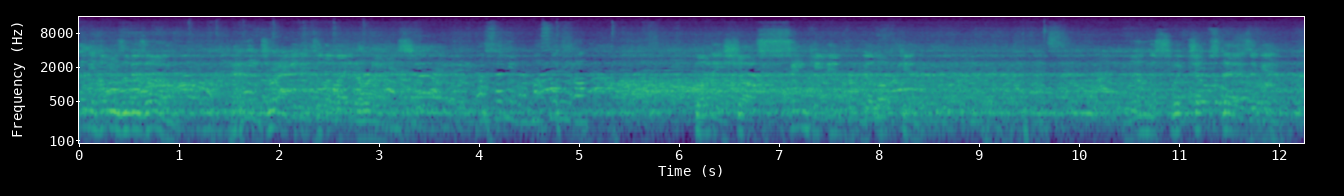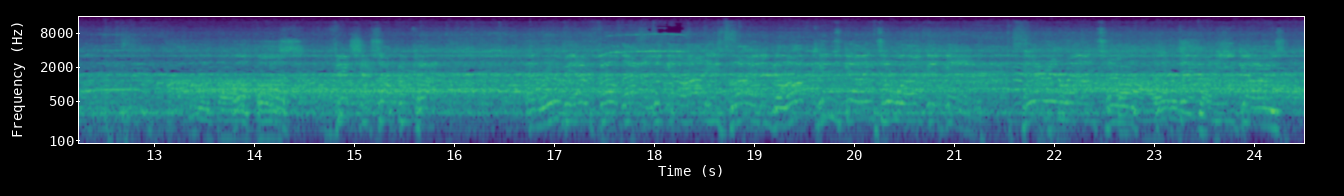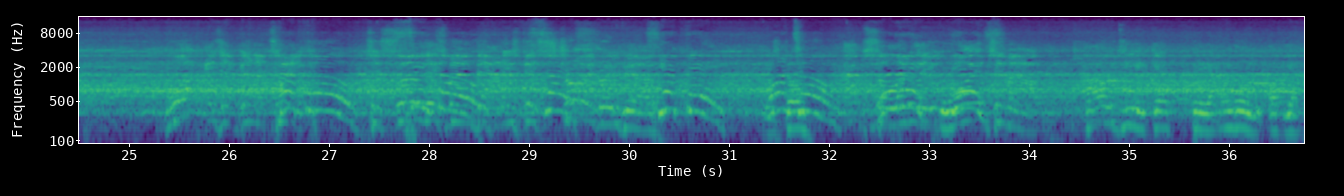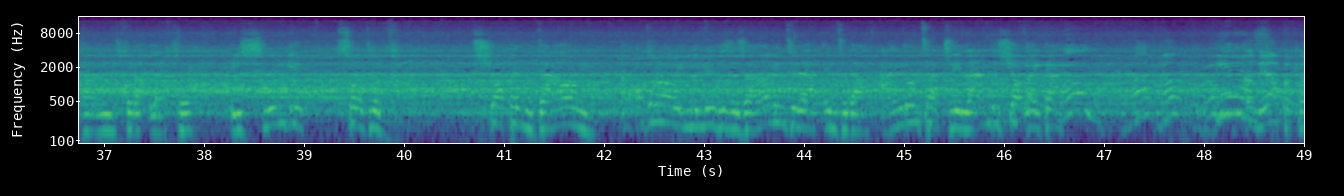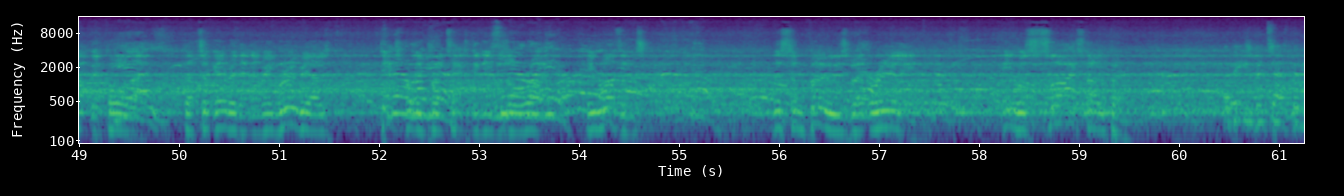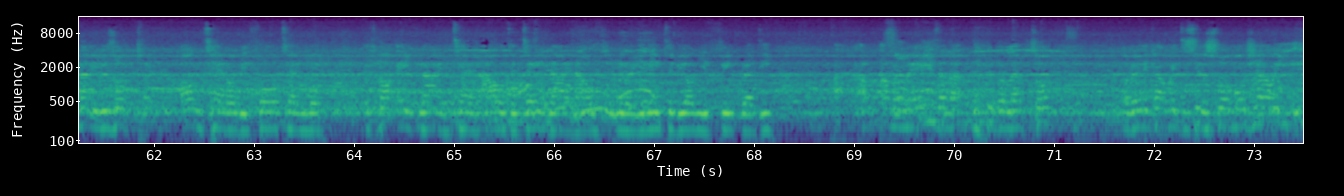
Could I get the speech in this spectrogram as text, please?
any holes of his own. Can he drag it into the later rounds? Body shot sinking in from Golovkin. And the switch upstairs again. Oh, oh, vicious uppercut. And Rubio fell down and look how hard he's blowing. And Golovkin's going to work again. Here in round two, and down he goes. What is it going to take to slow this man down? He's destroyed Rubio. He's done absolutely wiped him out. How do you get the angle of your hand for that left hook? He swung it sort of chopping down. I, don't know how he manoeuvres his arm into that into that angle to actually land a shot like that. And the uppercut before that, that took everything. I mean, Rubio's desperately protesting he was all right. He wasn't. There's some boos, but really, he was sliced open. I think he's been testing that he was up on 10 or before 10, but it's not 8, 9, 10 out, it's 8, 9 out. You know, you need to be on your feet ready. I, I'm, I'm amazed at that, the left hook. I really can't wait to see the slow motion. How he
